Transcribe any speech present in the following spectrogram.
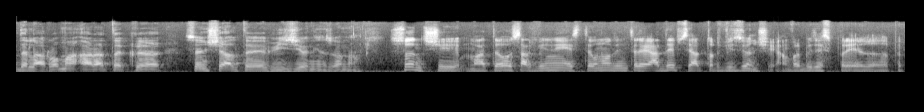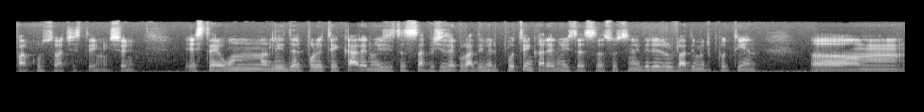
de la Roma arată că sunt și alte viziuni în zona. Sunt și Matteo Salvini este unul dintre adepții altor viziuni și am vorbit despre el pe parcursul acestei emisiuni. Este un lider politic care nu există să se afișeze cu Vladimir Putin, care nu există să susține liderul Vladimir Putin um,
